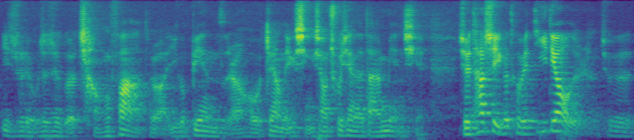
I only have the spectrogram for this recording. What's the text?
一直留着这个长发，对吧？一个辫子，然后这样的一个形象出现在大家面前。其实他是一个特别低调的人，就是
